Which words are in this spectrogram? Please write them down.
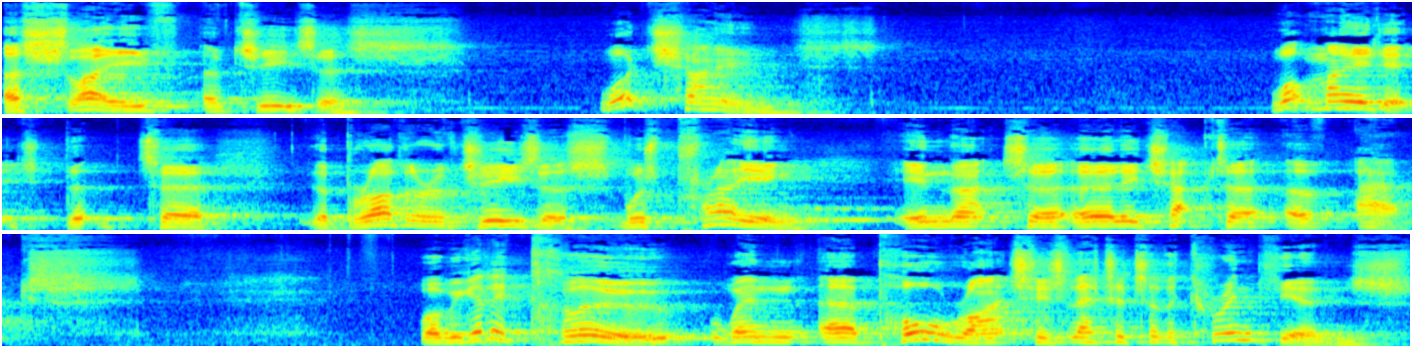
a slave of Jesus. What changed? What made it that uh, the brother of Jesus was praying in that uh, early chapter of Acts? Well, we get a clue when uh, Paul writes his letter to the Corinthians.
